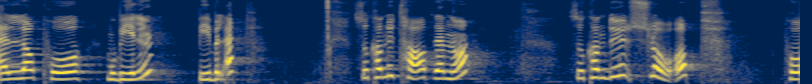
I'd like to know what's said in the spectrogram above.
eller på mobilen, bibelapp, så kan du ta opp den nå. Så kan du slå opp på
